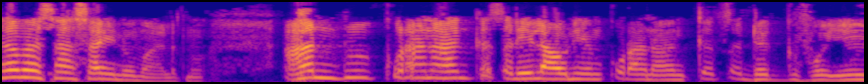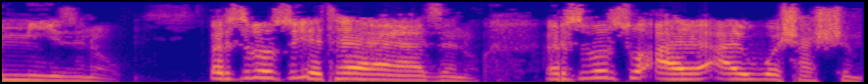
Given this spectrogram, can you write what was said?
ተመሳሳይ ነው ማለት ነው። አንዱ ቁርአን አንቀጽ ሌላውን ይህን ቁርአን አንቀጽ ደግፎ የሚይዝ ነው። እርስ በርሱ የተያያዘ ነው። እርስ በርሱ አይወሻሽም።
